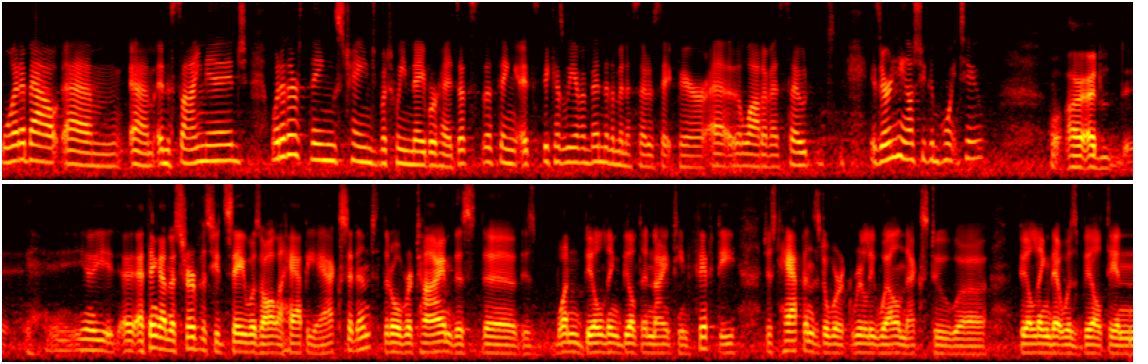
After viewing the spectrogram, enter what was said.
What about um, um, in the signage? What other things change between neighborhoods? That's the thing. It's because we haven't been to the Minnesota State Fair, uh, a lot of us. So is there anything else you can point to? Well, I, you know, I think on the surface you'd say it was all a happy accident. That over time, this the this one building built in 1950 just happens to work really well next to a building that was built in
